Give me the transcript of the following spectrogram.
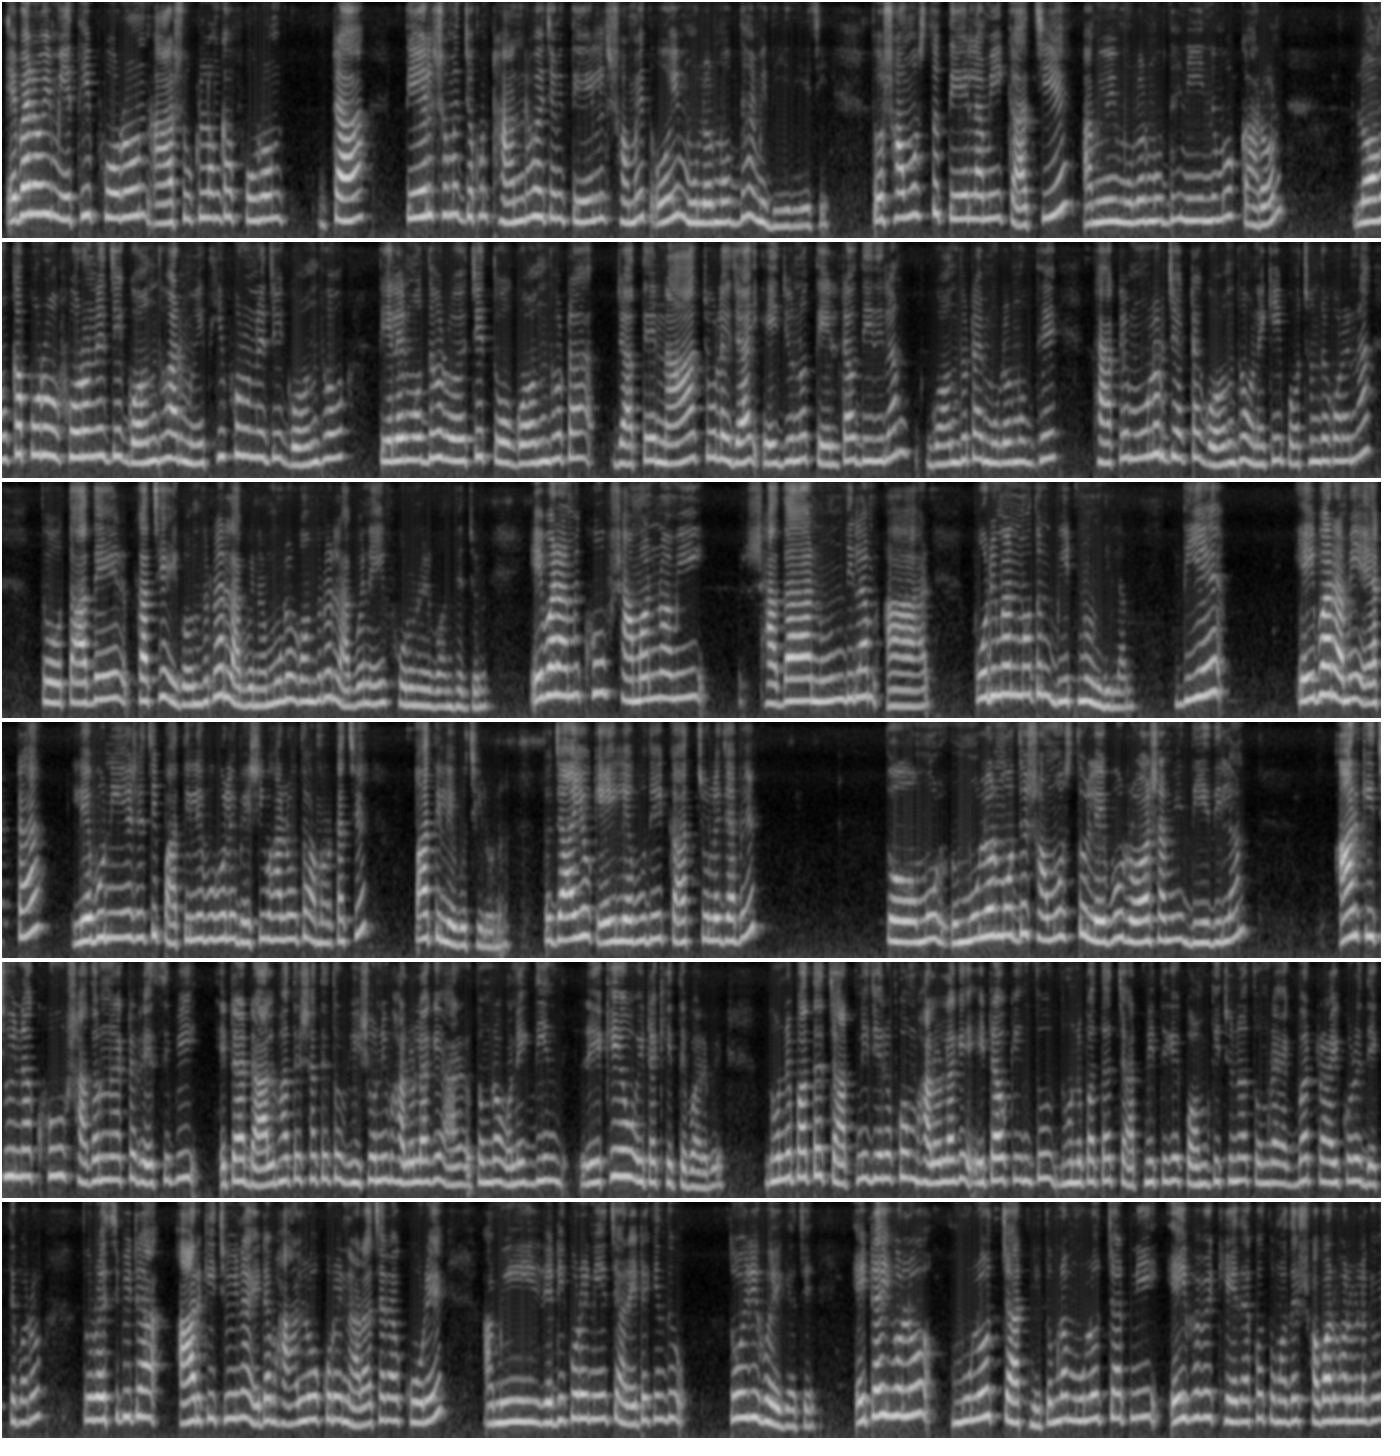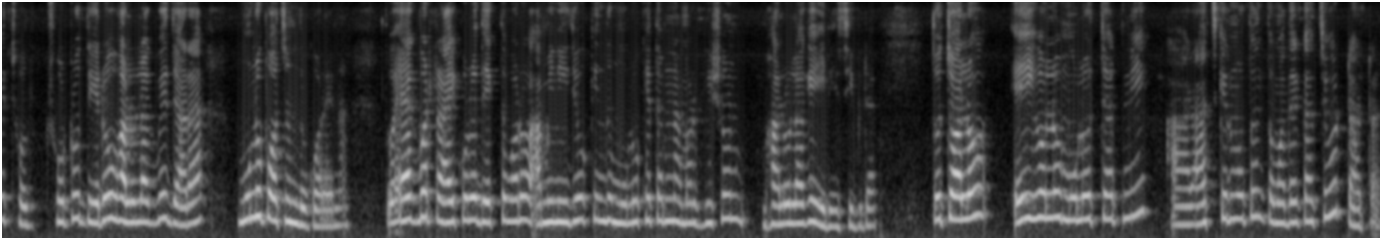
এবার ওই মেথি ফোড়ন আর শুকনো লঙ্কা ফোড়নটা তেল সমেত যখন ঠান্ডা হয়েছে আমি তেল সমেত ওই মূলোর মধ্যে আমি দিয়ে দিয়েছি। তো সমস্ত তেল আমি কাচিয়ে আমি ওই মূলোর মধ্যে নিয়ে নেব, কারণ লঙ্কা পোড়ো, ফোড়নের যে গন্ধ আর মেথি ফোড়নের যে গন্ধ তেলের মধ্যেও রয়েছে, তো গন্ধটা যাতে না চলে যায়, এই জন্য তেলটাও দিয়ে দিলাম। গন্ধটা মূলোর মধ্যে থাকলে, মূলোর যে একটা গন্ধ অনেকেই পছন্দ করে না, তো তাদের কাছে এই গন্ধটা লাগবে না, মূলোর গন্ধটা লাগবে না এই ফোড়নের গন্ধের জন্য। এবার আমি খুব সামান্য আমি সাদা নুন দিলাম, আর পরিমাণ মতন বিট নুন দিলাম। দিয়ে এইবার আমি একটা লেবু নিয়ে এসেছি। পাতি লেবু হলে বেশি ভালো হতো, আমার কাছে পাতি লেবু ছিল না। তো যাই হোক, এই লেবু দিয়ে কাজ চলে যাবে। তো মূলোর মধ্যে সমস্ত লেবুর রস আমি দিয়ে দিলাম। আর কিছুই না, খুব সাধারণ একটা রেসিপি এটা ডাল ভাতের সাথে তো ভীষণই ভালো লাগে, আর তোমরা অনেক দিন রেখেও এটা খেতে পারবে। ধনে পাতার চাটনি যেরকম ভালো লাগে, এটাও কিন্তু ধনে পাতার চাটনি থেকে কম কিছু না। তোমরা একবার ট্রাই করে দেখতে পারো। তো রেসিপিটা আর কিছুই না, এটা ভালো করে নাড়াচাড়া করে আমি রেডি করে নিয়েছি আর এটা কিন্তু তৈরি হয়ে গেছে। এটাই হলো মূলোর চাটনি। তোমরা মূলোর চাটনি এইভাবে খেয়ে দেখো, তোমাদের সবার ভালো লাগবে ছোটোদেরও ভালো লাগবে যারা মূলো পছন্দ করে না। তো একবার ট্রাই করে দেখতে পারো, আমি নিজেও কিন্তু মূলো খেতাম না, আমার ভীষণ ভালো লাগে এই রেসিপিটা তো চলো এই হলো মূলোর চাটনি আর আজকের মতন তোমাদের কাছেও টাটা।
